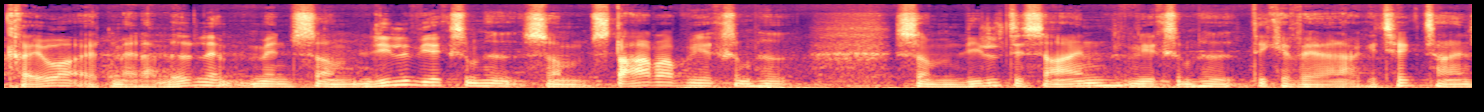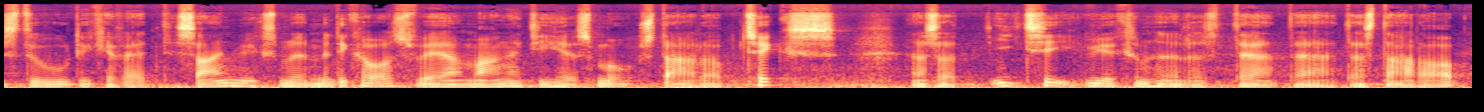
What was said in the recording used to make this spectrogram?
kræve, at man er medlem, men som lille virksomhed, som startup virksomhed, som lille design virksomhed, det kan være en arkitekttegnstue, det kan være en designvirksomhed, men det kan også være mange af de her små startup techs, altså IT-virksomheder, der, der, der starter op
